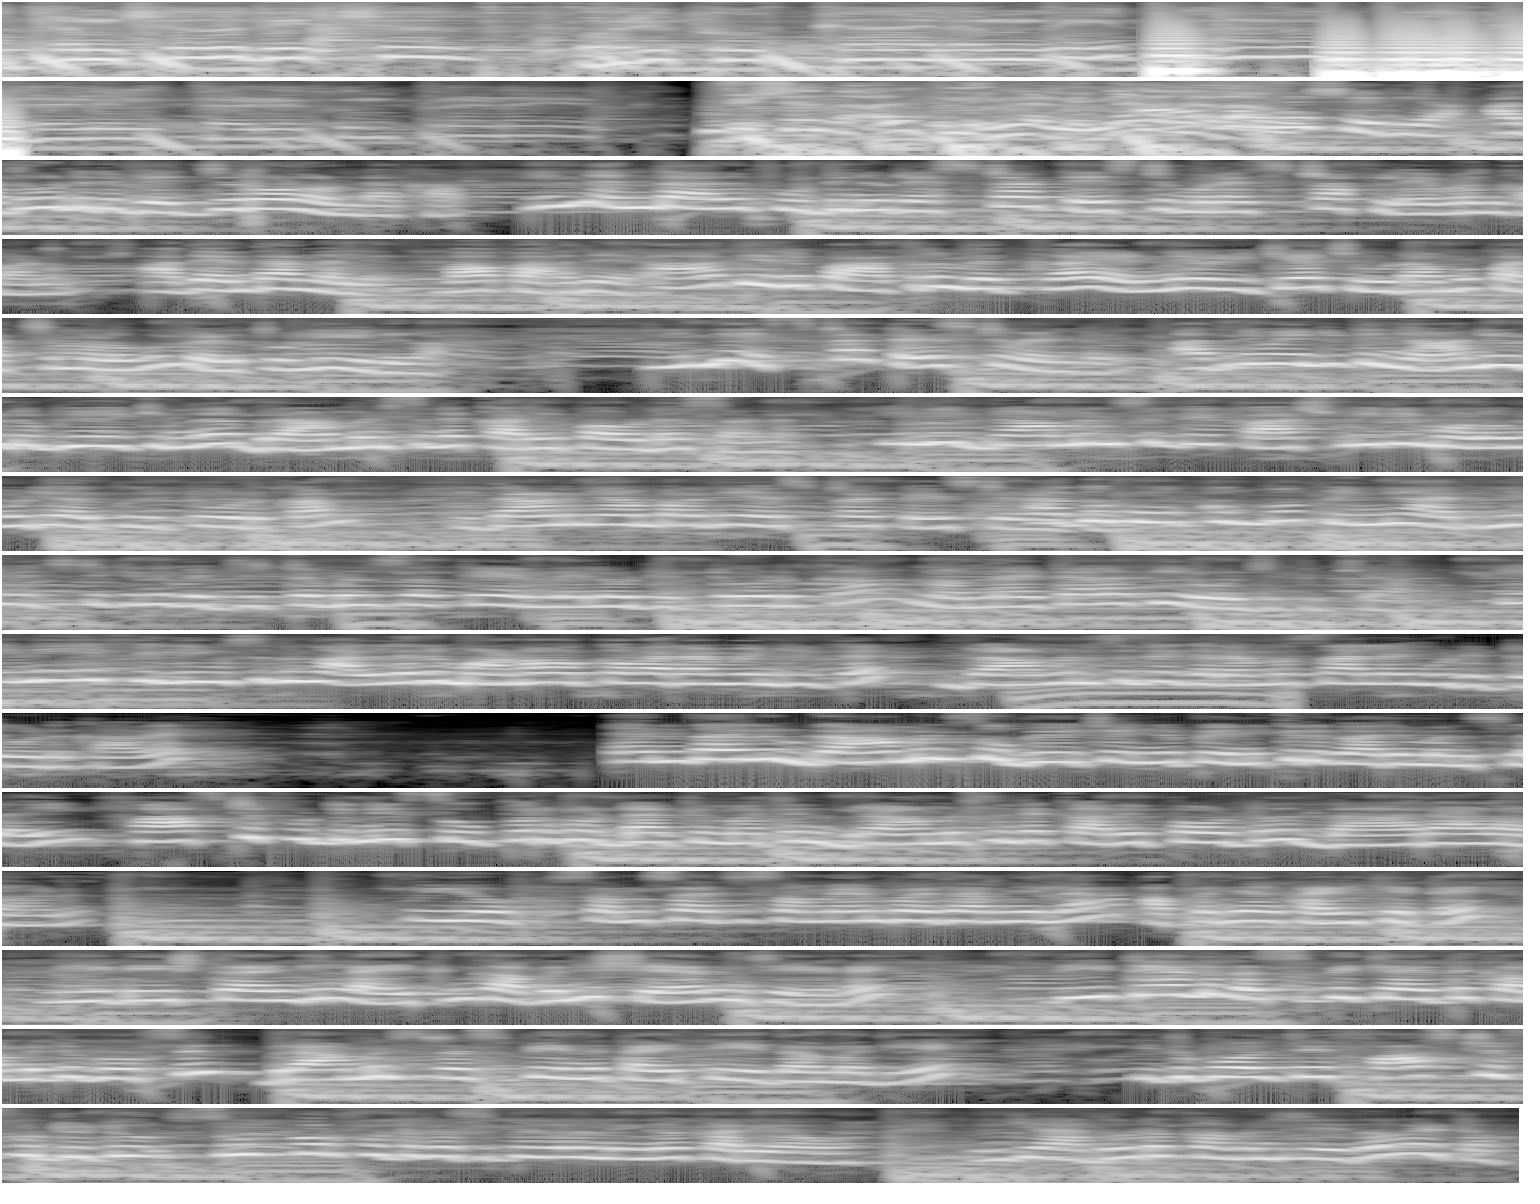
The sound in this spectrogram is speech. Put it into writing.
മാത്രം ചോദിച്ചു ഒരു പൂക്കാലം നീ തന്നു. കരളിൽ തഴുകും പ്രണയ. ശരിയാ. അതുകൊണ്ട് ഒരു വെജ് റോൾ ഉണ്ടാക്കാം. ഇന്ന് എന്തായാലും ഫുഡിന് ഒരു എക്സ്ട്രാ ടേസ്റ്റും ഒരു എക്സ്ട്രാ ഫ്ലേവറും കാണും. അതെന്താന്നല്ലേ? വാ പറഞ്ഞുതരാം. ആദ്യം ഒരു പാത്രം വെക്കുക എണ്ണ ഒഴിക്കുക ചൂടാകുമ്പോൾ പച്ചമുളകും വെളുത്തുള്ളി ഇടുക. പിന്നെ എക്സ്ട്രാ ടേസ്റ്റ് വേണ്ടേ? അതിന് വേണ്ടിയിട്ട് ഞാനിവിടെ ഉപയോഗിക്കുന്നത് ബ്രാഹ്മിൺസിന്റെ കറി പൗഡേഴ്സ് ആണ്. ഇനി ബ്രാഹ്മിൺസിന്റെ കാശ്മീരി മുളക് പൊടി അല്പം ഇട്ട് കൊടുക്കാം. ഇതാണ് ഞാൻ പറഞ്ഞ എക്സ്ട്രാ ടേസ്റ്റ് അത് മൂക്കുമ്പോൾ പിന്നെ അരിഞ്ഞു വെച്ചിരിക്കുന്ന വെജിറ്റബിൾസ് ഒക്കെ എണ്ണയിലോട്ട് ഇട്ട് കൊടുക്കുക. നന്നായിട്ട് ഇളക്കി യോജിപ്പിക്കാം ഇനി ഈ ഫില്ലിങ്സിന് നല്ലൊരു മണമൊക്കെ വരാൻ വേണ്ടിയിട്ട് ബ്രാഹ്മിൺസിന്റെ ഗരം മസാലയും കൂടി ഇട്ട് കൊടുക്കാവേ. എന്തായാലും ബ്രാഹ്മിൺസ് ഉപയോഗിച്ച് കഴിഞ്ഞപ്പോൾ എനിക്കൊരു കാര്യം മനസ്സിലായി. ഫാസ്റ്റ് ഫുഡിനെ സൂപ്പർ ഫുഡാക്കി മാറ്റാൻ ബ്രാഹ്മിൺസിന്റെ കറി പൗഡർ ധാരാളമാണ്. അയ്യോ സംസാരിച്ച് സമയം പോയതറിഞ്ഞില്ല. അപ്പം ഞാൻ കഴിക്കട്ടെ. വീഡിയോ ഇഷ്ടമായെങ്കിൽ ലൈക്കും കമന്റും ഷെയറും ചെയ്യണേ. ഡീറ്റെയിൽഡ് റെസിപ്പിക്കായിട്ട് കമന്റ് ബോക്സിൽ ബ്രാഹ്മിൺസ് റെസിപ്പി എന്ന് ടൈപ്പ് ചെയ്താൽ മതിയേ. ഇതുപോലത്തെ fast food to super food റെസിപ്പികൾ നിങ്ങൾക്കറിയാവോ? എങ്കിൽ അതുകൂടെ കമന്റ് ചെയ്തോ കേട്ടോ.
